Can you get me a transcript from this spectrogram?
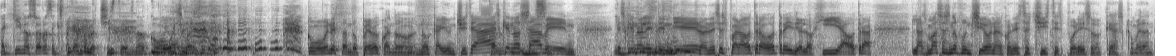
Aquí nosotros explicando los chistes, ¿no? Como, bueno, Como buen estandopero cuando no cae un chiste. Ah, es que no saben. Es que no le entendieron. Eso es para otra, otra ideología, otra... Las masas no funcionan con estos chistes, por eso. Qué asco me dan.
